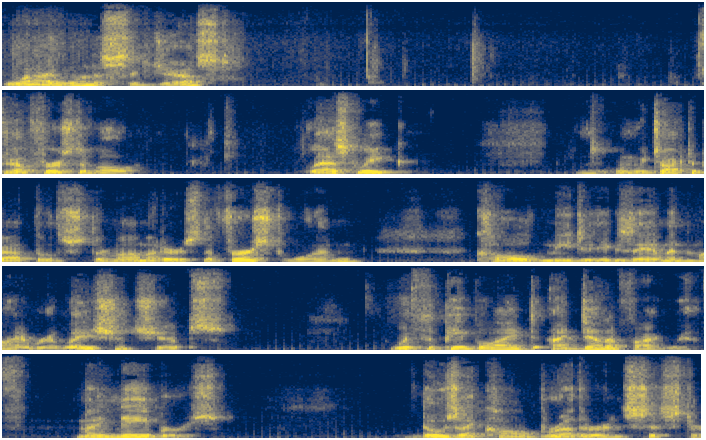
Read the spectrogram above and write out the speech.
What I want to suggest, well, first of all, last week, when we talked about those thermometers, the first one called me to examine my relationships with the people I identify with, my neighbors, those I call brother and sister.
